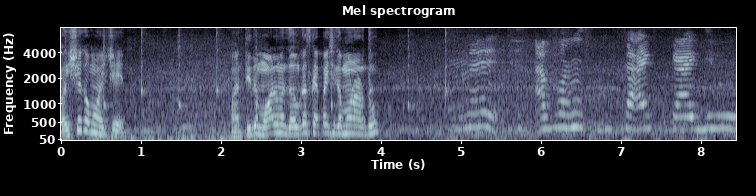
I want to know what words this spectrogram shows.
पैसे कमवायचे आहेत? आणि तिथं मॉलमध्ये जाऊन कसं काय पैसे कमवणार तू? नाही. आपण काय काय घेऊ?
